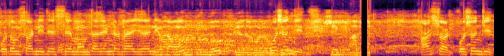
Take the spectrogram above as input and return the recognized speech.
প্রথম শট নিতে এসছে মমতাজ এন্টারপ্রাইজ হয়ে নিউ টাউন। আজ first shot Prasenjit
